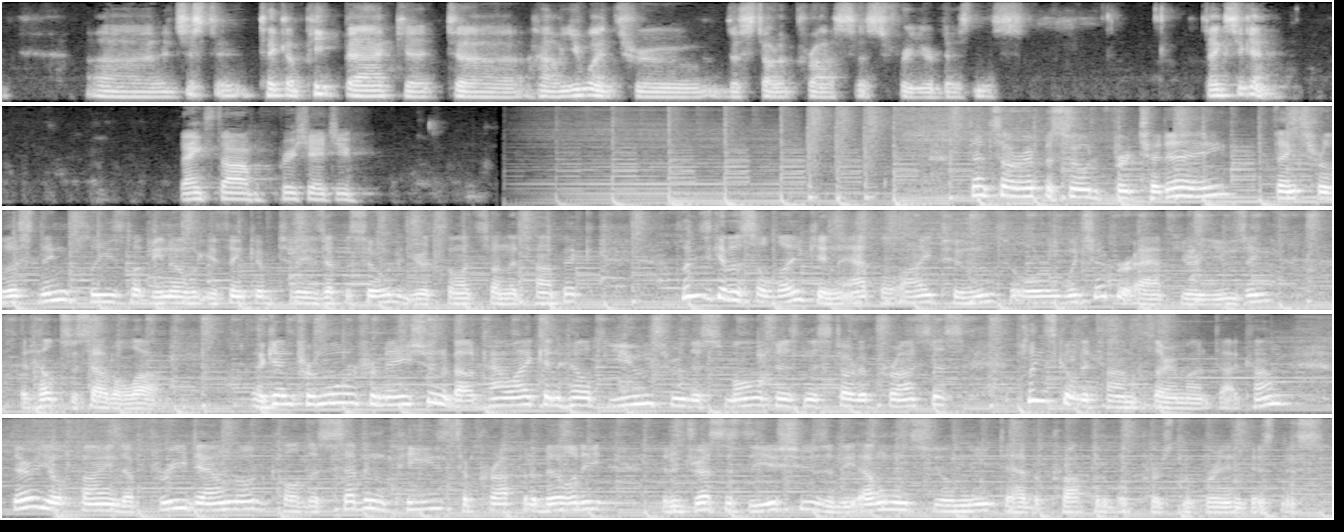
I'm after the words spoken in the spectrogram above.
Uh, just to take a peek back at uh, how you went through the startup process for your business. Thanks again. Thanks, Tom. Appreciate you. That's our episode for today. Thanks for listening. Please let me know what you think of today's episode and your thoughts on the topic. Please give us a like in Apple iTunes or whichever app you're using. It helps us out a lot. Again, for more information about how I can help you through the small business startup process, please go to tomclaremont.com. There you'll find a free download called The 7 P's to Profitability. It addresses the issues and the elements you'll need to have a profitable personal brand business.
